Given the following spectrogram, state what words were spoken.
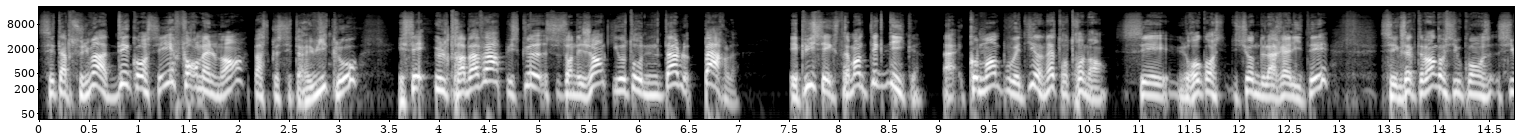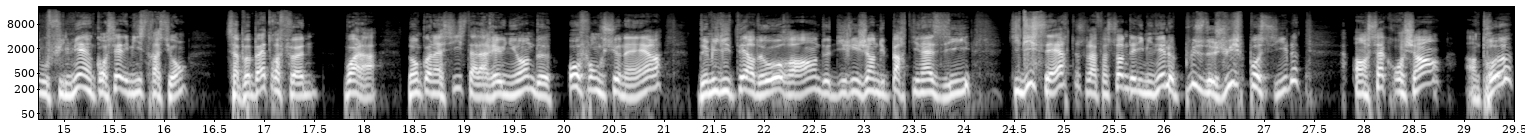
c'est absolument à déconseiller formellement parce que c'est un huis clos et c'est ultra bavard puisque ce sont des gens qui autour d'une table parlent. Et puis c'est extrêmement technique. Ah, Comment pouvait-il en être autrement? C'est une reconstitution de la réalité. C'est exactement comme si vous, filmiez un conseil d'administration. Ça peut pas être fun. Voilà. Donc on assiste à la réunion de hauts fonctionnaires, de militaires de haut rang, de dirigeants du parti nazi, qui dissertent sur la façon d'éliminer le plus de juifs possible en s'accrochant entre eux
